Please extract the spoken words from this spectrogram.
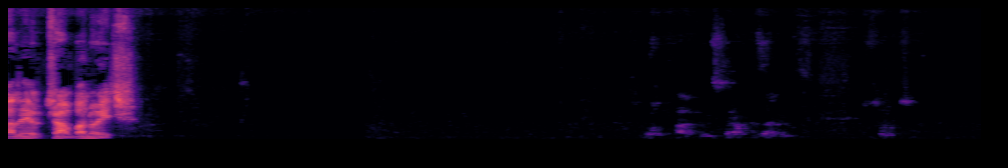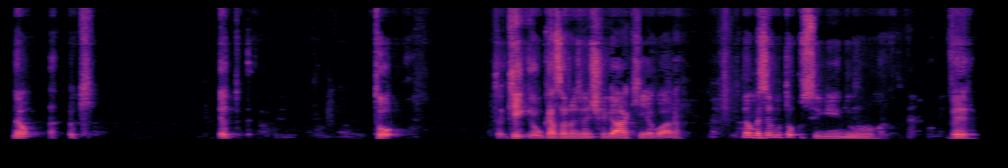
Valeu, tchau, boa noite. Não, o que, tô. Que, o Casarões vai chegar aqui agora? Não, mas eu não estou conseguindo ver.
